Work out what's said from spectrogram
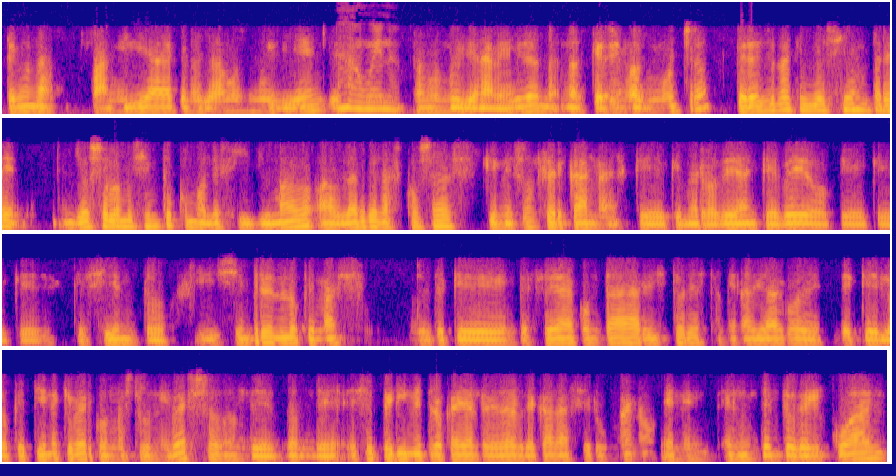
tengo una familia que nos llevamos muy bien, Ah, bueno. estamos muy bien no- nos queremos mucho, pero es verdad que yo siempre, yo solo me siento como legitimado a hablar de las cosas que me son cercanas, que, que me rodean, que veo, que, que, que, que siento, y siempre lo que más desde que empecé a contar historias también había algo de, que lo que tiene que ver con nuestro universo, donde, donde ese perímetro que hay alrededor de cada ser humano, en el, en- dentro del cual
